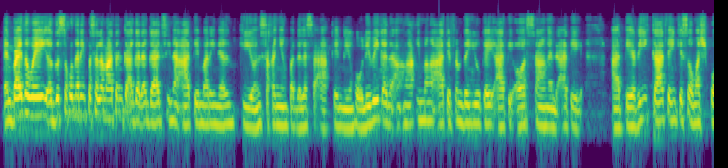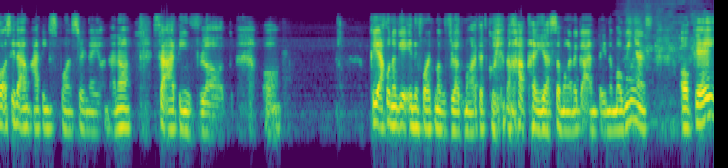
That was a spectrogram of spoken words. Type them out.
And by the way, uh, gusto ko na rin pasalamatan kaagad-agad sina Ate Marinel Kion sa kanyang padala sa akin ngayong Holy Week. And ang aking mga ate from the UK, Ate Osang and Ate Ate Rika, thank you so much po. Sila ang ating sponsor ngayon, ano, sa ating vlog. Oh. Kaya ako nag effort mag-vlog mga ate at kuya, nakakaya sa mga nag-aantay na mawinyas. Okay?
